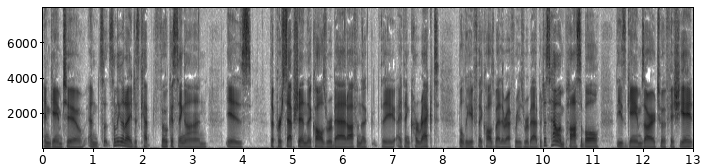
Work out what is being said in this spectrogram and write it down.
and game two. And so, something that I just kept focusing on is the perception that calls were bad, often the, the I think, correct belief that calls by the referees were bad, but just how impossible these games are to officiate.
